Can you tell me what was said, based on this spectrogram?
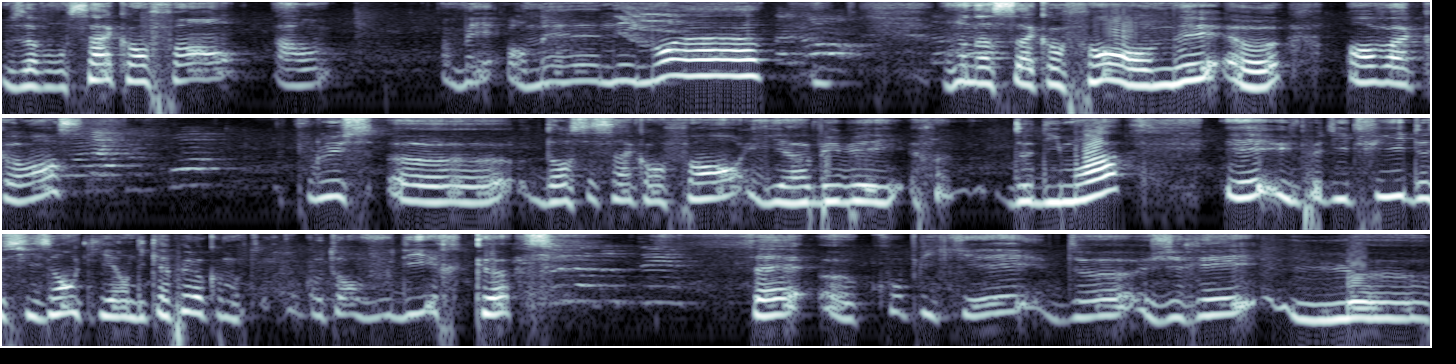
Nous avons cinq enfants. à Mais emmenez-moi. On a cinq enfants, on est euh, en vacances. Plus euh, dans ces cinq enfants, il y a un bébé de 10 mois et une petite fille de 6 ans qui est handicapée locomoteur. Donc autant vous dire que c'est euh, compliqué de gérer le,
